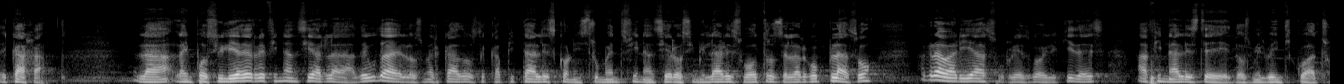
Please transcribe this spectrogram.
de caja. La, imposibilidad de refinanciar la deuda de los mercados de capitales con instrumentos financieros similares u otros de largo plazo agravaría su riesgo de liquidez a finales de 2024.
